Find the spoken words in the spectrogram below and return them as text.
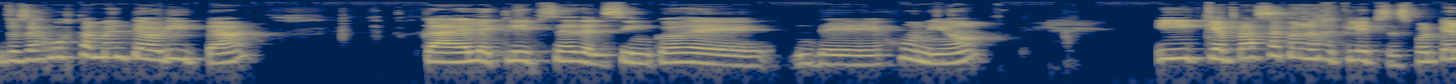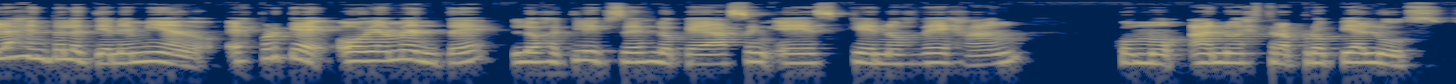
Entonces, justamente ahorita cae el eclipse del 5 de, de junio ¿Y qué pasa con los eclipses? ¿Por qué la gente le tiene miedo? Es porque obviamente los eclipses lo que hacen es que nos dejan como a nuestra propia luz.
